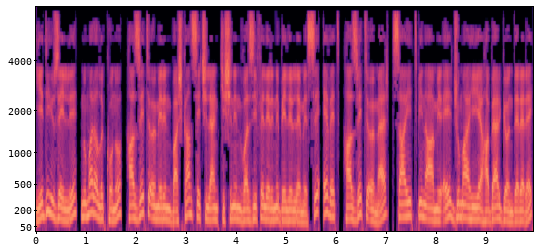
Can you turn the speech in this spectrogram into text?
750, numaralı konu, Hazreti Ömer'in başkan seçilen kişinin vazifelerini belirlemesi, evet, Hazreti Ömer, Said bin Amir el-Cumahi'ye haber göndererek,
